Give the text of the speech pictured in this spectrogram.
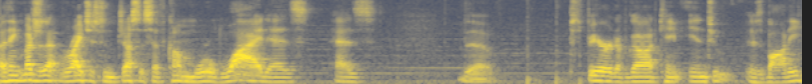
I think much of that righteousness and justice have come worldwide as as the Spirit of God came into His body,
